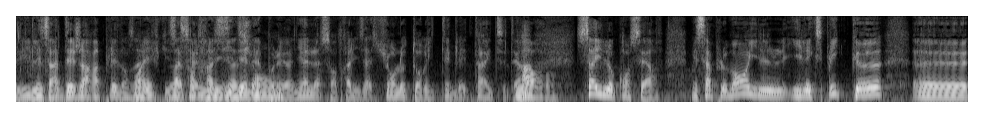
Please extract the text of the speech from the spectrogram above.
il les a déjà rappelées dans un livre qui s'appelle Les idées napoléoniennes, la centralisation, l'autorité de l'État, etc. Ça, il le conserve. Mais simplement, il, il explique que, euh,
